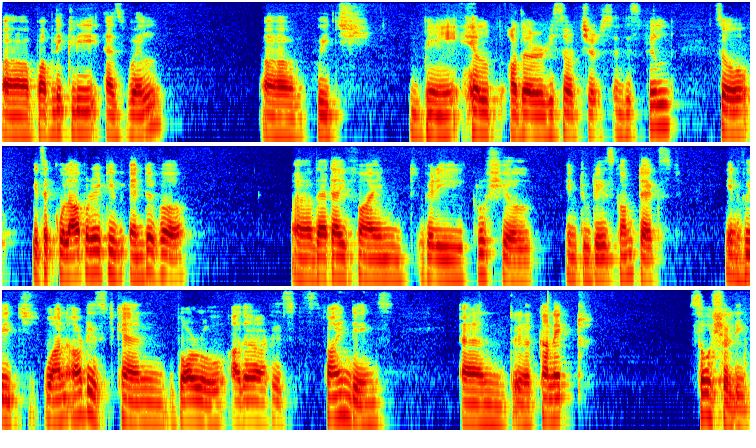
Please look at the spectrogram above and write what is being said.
uh, publicly as well, which may help other researchers in this field. So it's a collaborative endeavor uh, that I find very crucial in today's context, in which one artist can borrow other artists' findings and uh, connect socially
